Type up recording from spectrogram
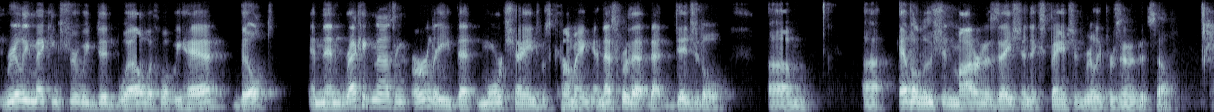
really making sure we did well with what we had built and then recognizing early that more change was coming and that's where that that digital um, uh, evolution modernization expansion really presented itself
